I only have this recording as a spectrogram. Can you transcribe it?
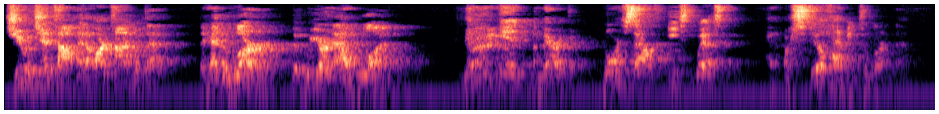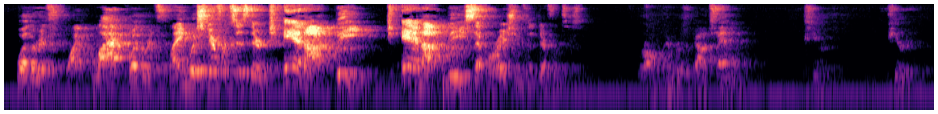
Jew and Gentile had a hard time with that. They had to learn that we are now one. Many in America, north, south, east, west, are still having to learn that. Whether it's white, black, whether it's language differences, there cannot be, cannot be separations and differences. We're all members of God's family. Period. Period.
